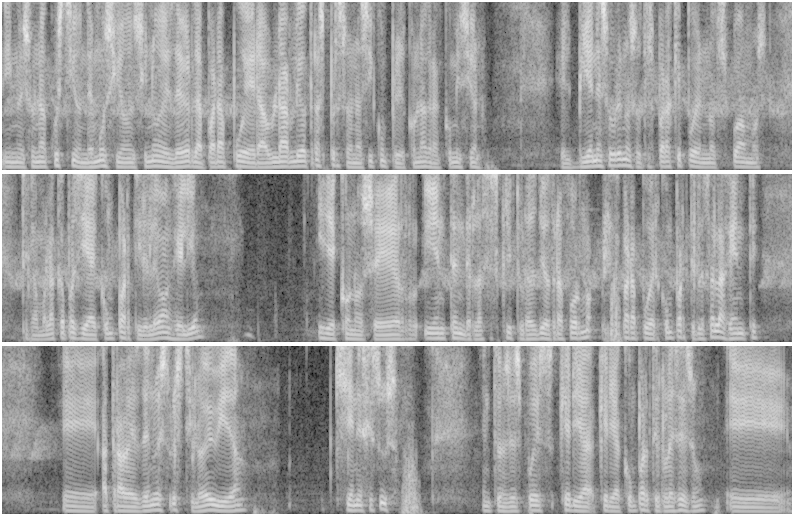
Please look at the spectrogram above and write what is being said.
Y no es una cuestión de emoción, sino es de verdad para poder hablarle a otras personas y cumplir con la gran comisión. Él viene sobre nosotros para que nosotros podamos, tengamos la capacidad de compartir el Evangelio y de conocer y entender las escrituras de otra forma para poder compartirles a la gente eh, a través de nuestro estilo de vida quién es Jesús. Entonces, pues quería, quería compartirles eso. Eh,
